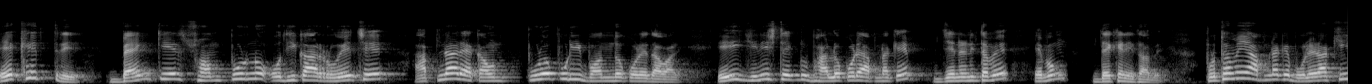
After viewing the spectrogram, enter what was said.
এক্ষেত্রে ব্যাংকের সম্পূর্ণ অধিকার রয়েছে আপনার অ্যাকাউন্ট পুরোপুরি বন্ধ করে দেওয়ার। এই জিনিসটা একটু ভালো করে আপনাকে জেনে নিতে হবে এবং দেখে নিতে হবে। প্রথমেই আপনাকে বলে রাখি,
